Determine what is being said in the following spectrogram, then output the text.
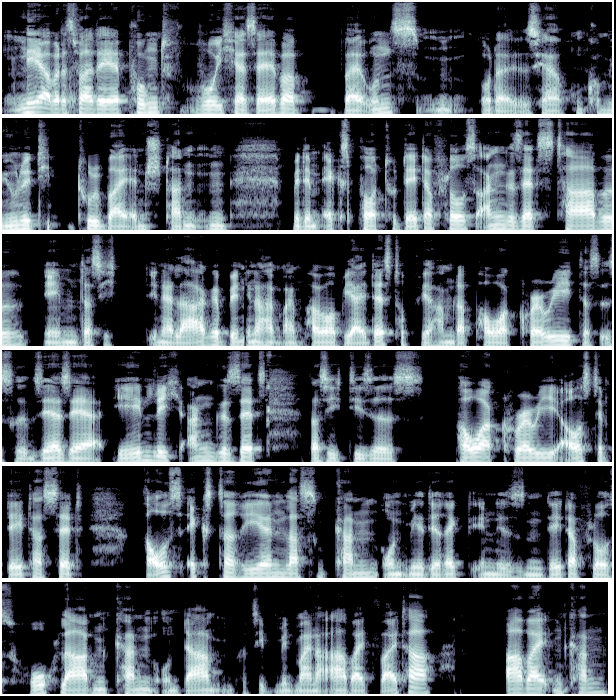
Nee, aber das war der Punkt, wo ich ja selber bei uns, oder ist ja auch ein Community-Tool bei entstanden, mit dem Export to Data Flows angesetzt habe, eben, dass ich in der Lage bin, innerhalb meinem Power BI Desktop, wir haben da Power Query, das ist sehr, sehr ähnlich angesetzt, dass ich dieses Power Query aus dem Dataset raus extrahieren lassen kann und mir direkt in diesen Data Flows hochladen kann und da im Prinzip mit meiner Arbeit weiterarbeiten kann.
